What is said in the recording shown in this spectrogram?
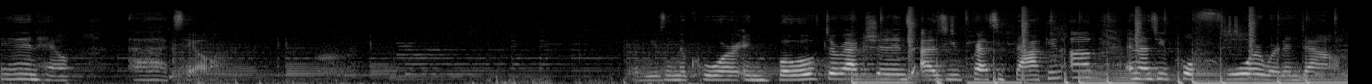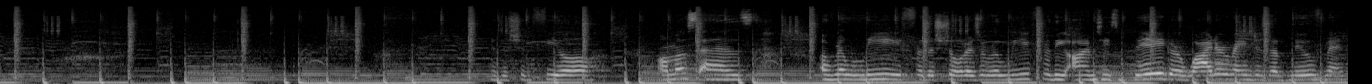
Inhale, exhale. Good, using the core in both directions as you press back and up and as you pull forward and down. This should feel almost as a relief for the shoulders, a relief for the arms, these bigger, wider ranges of movement.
